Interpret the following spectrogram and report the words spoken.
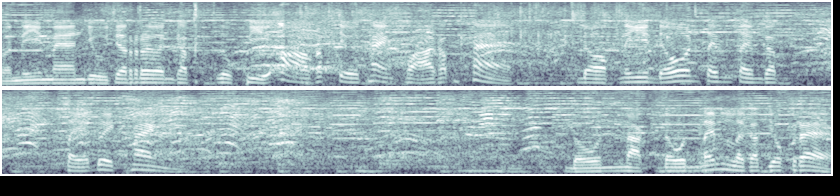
วันนี้แมนอยู่เจริญครับลูกพี่อ้าวครับเจอแข้งขวาครับแม่ดอกนี้โดนเต็มๆครับเตะด้วยแข้งโดนหนักโดนเน้นเลยครับยกแรก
